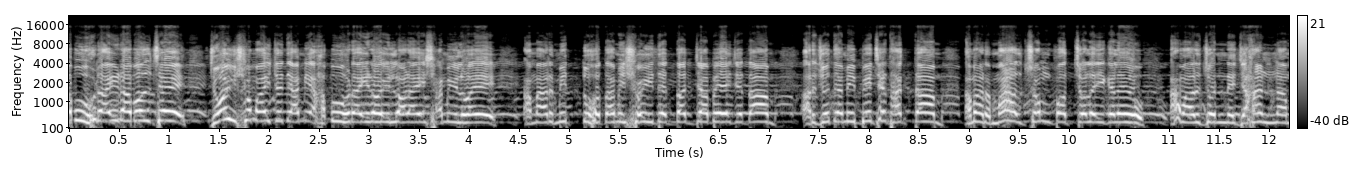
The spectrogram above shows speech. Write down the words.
আবু হুরাইরা বলছে, যে ওই সময় যদি আমি আবু হুরাইরা ওই লড়াইয়ে শামিল হয়ে আমার মৃত্যু হতো, আমি শহীদের দরজা পেয়ে যেতাম, আর যদি আমি বেঁচে থাকতাম, আমার মাল সম্পদ চলে গেলেও আমার জন্য জাহান্নাম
